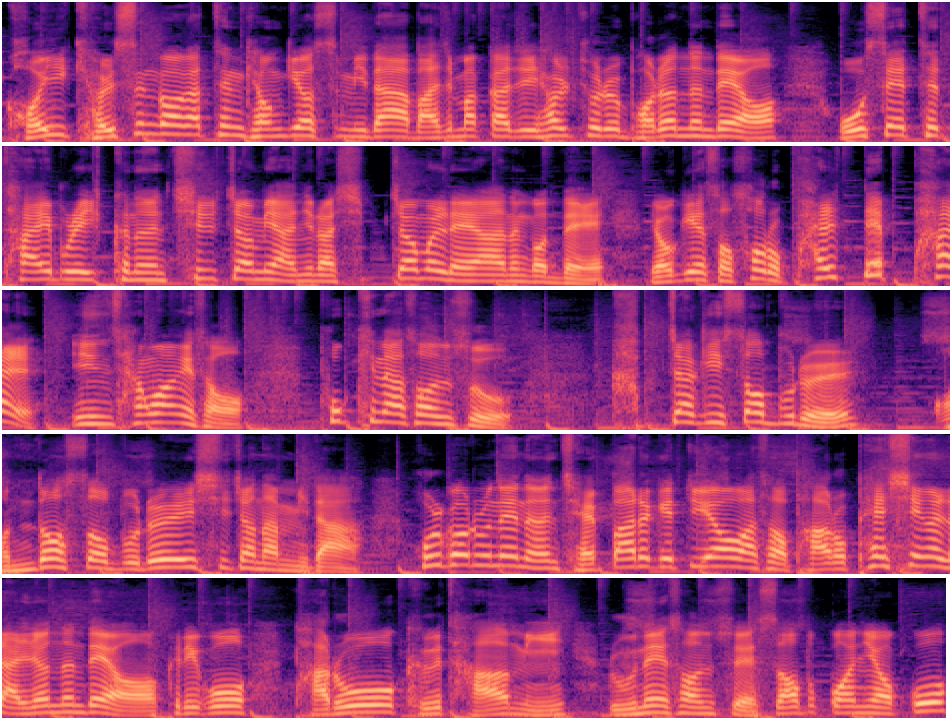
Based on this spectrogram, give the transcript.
거의 결승과 같은 경기였습니다. 마지막까지 혈투를 벌였는데요. 5세트 타이브레이크는 7점이 아니라 10점을 내야 하는 건데 여기에서 서로 8대 8인 상황에서 포키나 선수 갑자기 서브를 언더 서브를 시전합니다. 홀거 루네는 재빠르게 뛰어와서 바로 패싱을 날렸는데요. 그리고 바로 그 다음이 루네 선수의 서브권이었고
